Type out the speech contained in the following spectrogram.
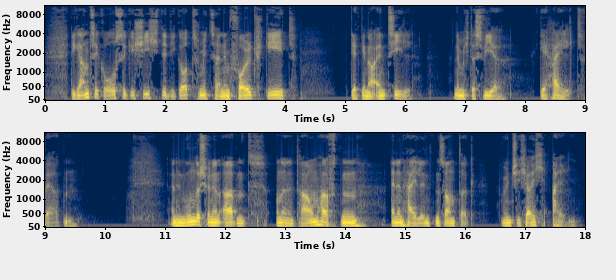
Die ganze große Geschichte, die Gott mit seinem Volk geht, die hat genau ein Ziel, nämlich dass wir geheilt werden. Einen wunderschönen Abend und einen traumhaften, einen heilenden Sonntag wünsche ich euch allen.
